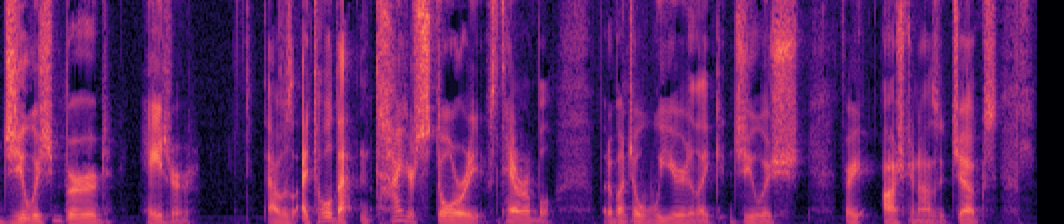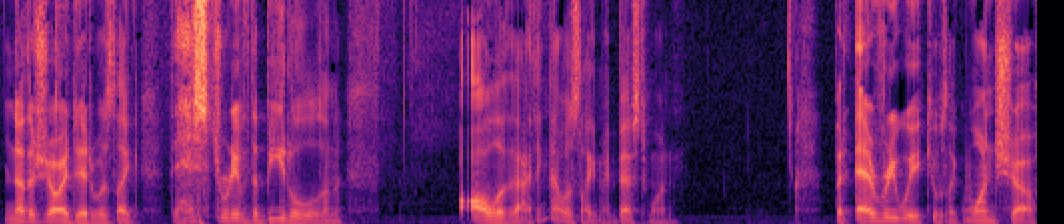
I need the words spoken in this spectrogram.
Jewish bird hater. That was I told that entire story. It was terrible, but a bunch of weird like Jewish, very Ashkenazic jokes. Another show I did was like the history of the Beatles and all of that. I think that was like my best one. But every week it was like one show.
